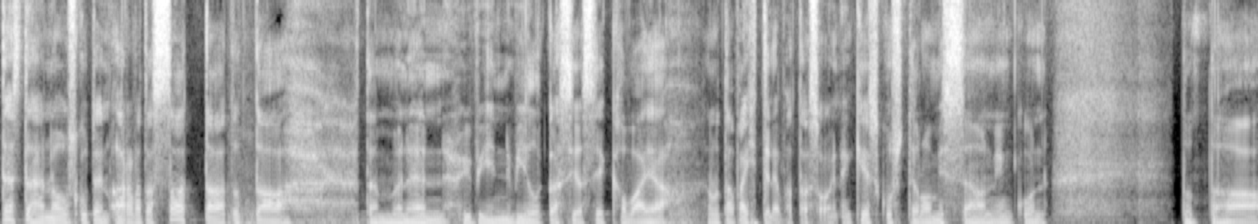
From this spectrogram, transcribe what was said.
tästähän nousi, kuten arvata saattaa, tota, tämmöinen hyvin vilkas ja sekava ja sanotaan vaihteleva tasoinen keskustelu, missä on niin kuin tota,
